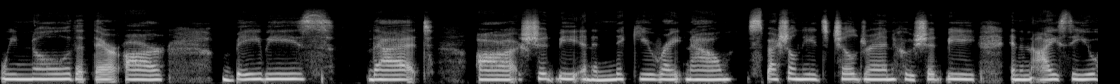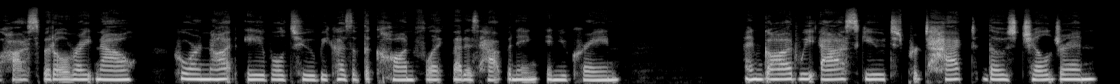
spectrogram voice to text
we know that there are babies that uh, should be in a NICU right now, special needs children who should be in an ICU hospital right now, who are not able to because of the conflict that is happening in Ukraine. And God, we ask you to protect those children,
